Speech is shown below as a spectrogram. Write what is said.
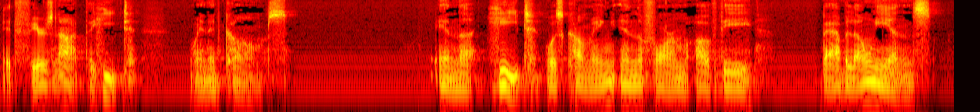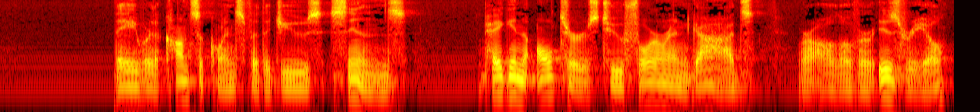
It fears not the heat when it comes and the heat was coming in the form of the Babylonians. They were the consequence for the Jews' sins. Pagan altars to foreign gods were all over Israel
